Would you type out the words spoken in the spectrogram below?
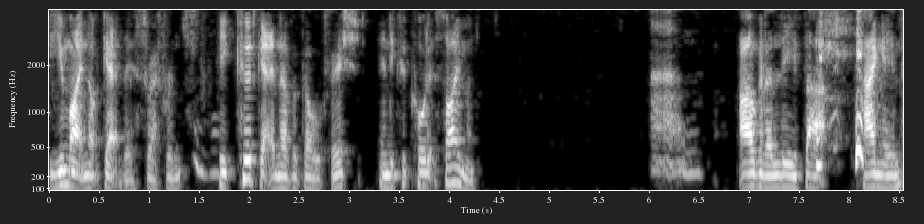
you might not get this reference. Mm-hmm. He could get another goldfish, and he could call it Simon. Um, I'm going to leave that hanging.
